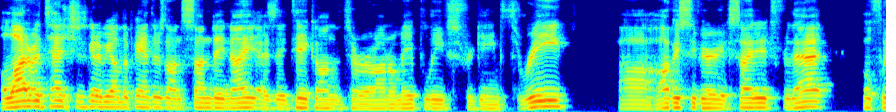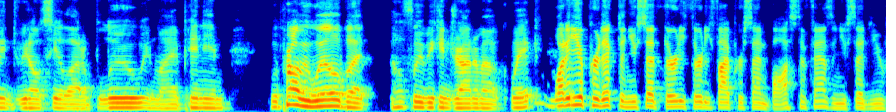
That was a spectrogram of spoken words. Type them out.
a lot of attention is going to be on the Panthers on Sunday night as they take on the Toronto Maple Leafs for game three. Uh, obviously, very excited for that. Hopefully, we don't see a lot of blue, in my opinion. We probably will, but hopefully, we can drown them out quick. What are you predicting? You said 30, 35% Boston fans, and you said you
